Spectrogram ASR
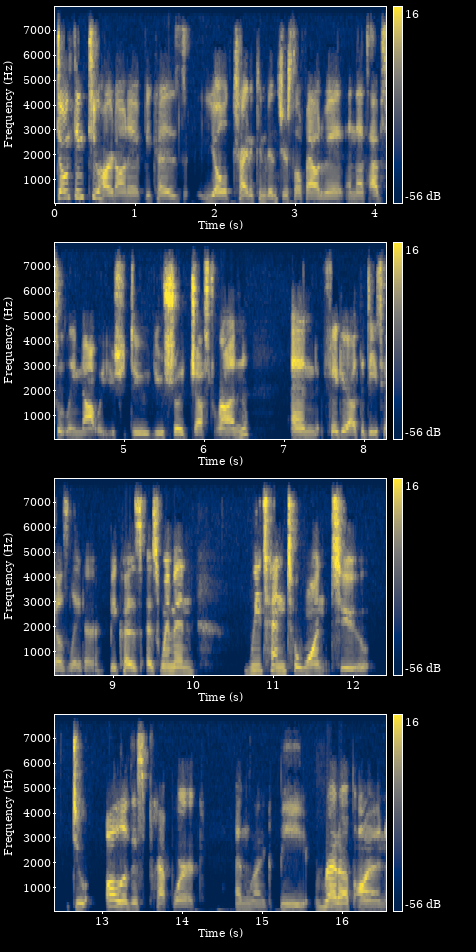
don't think too hard on it because you'll try to convince yourself out of it. And that's absolutely not what you should do. You should just run and figure out the details later. Because as women, we tend to want to do all of this prep work and like be read up on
